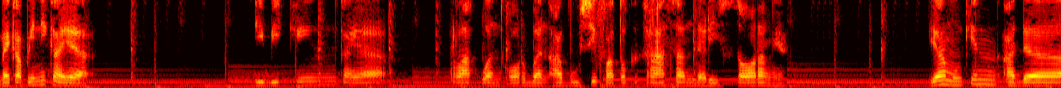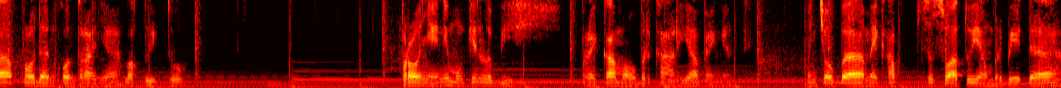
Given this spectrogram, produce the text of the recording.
Makeup ini kayak dibikin kayak perlakuan korban abusif atau kekerasan dari seseorang ya ya mungkin ada pro dan kontranya waktu itu. Pro-nya ini mungkin lebih mereka mau berkarya pengen mencoba make up sesuatu yang berbeda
